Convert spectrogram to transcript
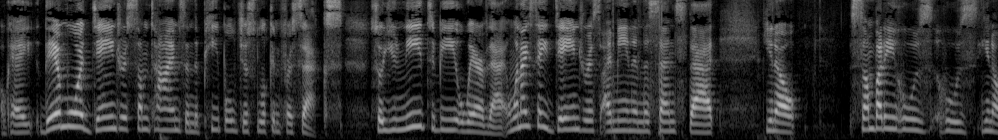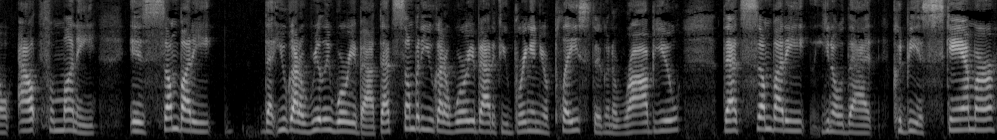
Okay, they're more dangerous sometimes than the people just looking for sex. So you need to be aware of that. And when I say dangerous, I mean in the sense that, you know, somebody who's who's, you know, out for money is somebody that you got to really worry about. That's somebody you got to worry about if you bring in your place, they're going to rob you. That's somebody, you know, that could be a scammer.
